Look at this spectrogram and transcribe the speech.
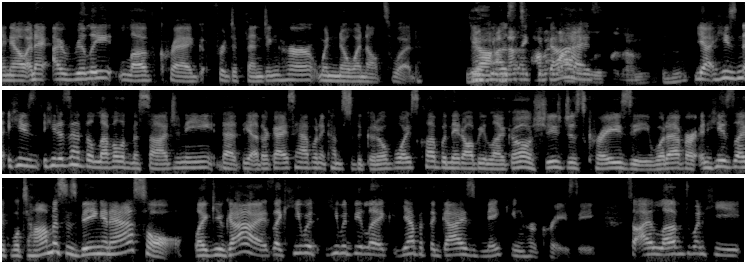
I know and I, I really love craig for defending her when no one else would You know, Yeah, he and was that's like, "You probably why I guys- root for them. Mhm. yeah he's he's he doesn't have the level of misogyny that the other guys have when it comes to the good old boys club when they'd all be like oh she's just crazy whatever and he's like well thomas is being an asshole like you guys like he would he would be like yeah but the guy's making her crazy so i loved when he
